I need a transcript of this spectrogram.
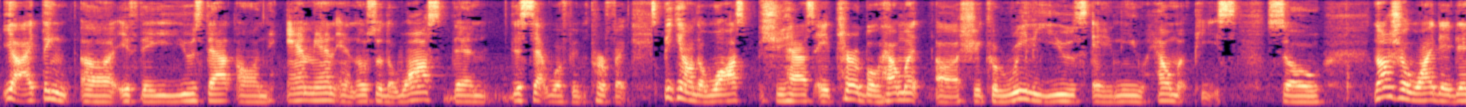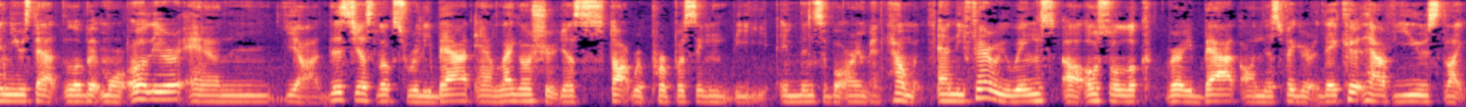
yeah, I think uh, if they use that on Ant-Man and also the Wasp, then this set would have been perfect. Speaking of the Wasp, she has a terrible helmet. Uh, she could really use a new helmet piece. So, not sure why they didn't use that a little bit more earlier and yeah this just looks really bad and LEGO should just stop repurposing the Invincible Iron Man helmet. And the fairy wings uh, also look very bad on this figure. They could have used like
